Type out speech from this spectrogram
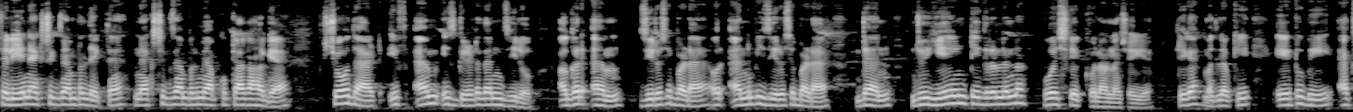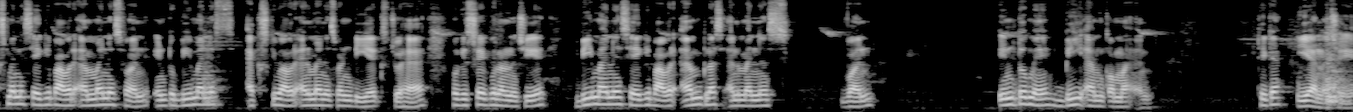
चलिए नेक्स्ट एग्ज़ाम्पल देखते हैं। नेक्स्ट एग्ज़ाम्पल में आपको क्या कहा गया है? Show that if M is greater than zero अगर एम ज़ीरो से बड़ा है और एन भी ज़ीरो से बड़ा है देन जो ये इंटीग्रल है ना, वो इसके इक्वल आना चाहिए। ठीक है? मतलब कि A to B X minus A की power M minus one into B minus X की power N minus one D X जो है, वो किसके इक्वल आना चाहिए? बी माइनस ए की power M plus N minus one into में बी एम कॉमा एन ठीक है? ये आना चाहिए।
